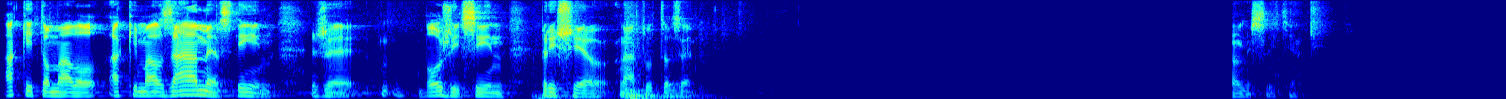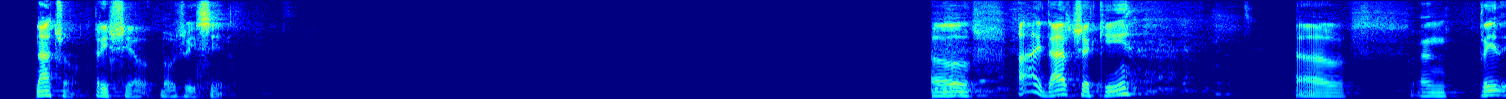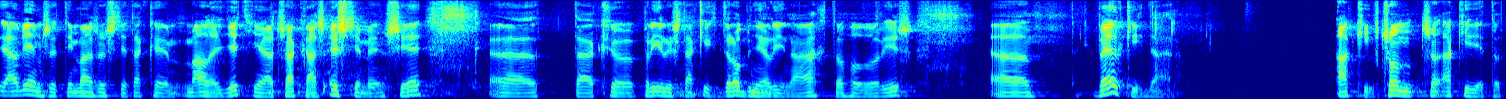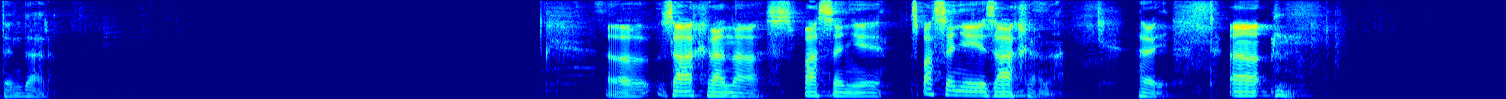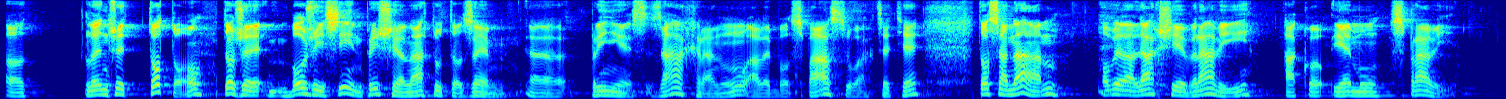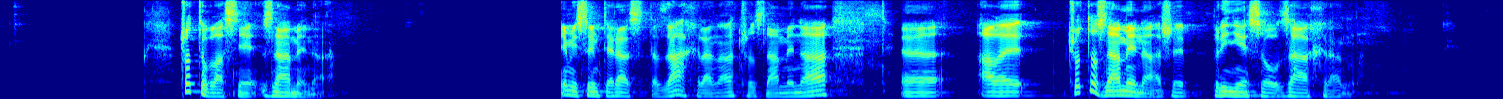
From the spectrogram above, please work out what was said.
Aký to malo, aký mal zámer s tým, že Boží syn prišiel na túto zem. Čo myslíte? Na čo prišiel Boží syn? Aj darčeky, ja viem, že ty máš ešte také malé deti a čakáš ešte menšie, tak príliš takých drobnelinách to hovoríš. Veľký dar. Aký? V čom, čo, aký je to ten dar? záchrana, spasenie. Spasenie je záchrana. Hej. Lenže toto, to, že Boží syn prišiel na túto zem e, priniesť záchranu alebo spásu, ak chcete, to sa nám oveľa ľahšie vraví, ako jemu spraví. Čo to vlastne znamená? Nemyslím teraz tá záchrana, čo znamená, ale čo to znamená, že priniesol záchranu?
